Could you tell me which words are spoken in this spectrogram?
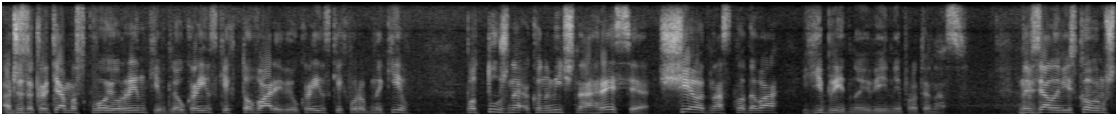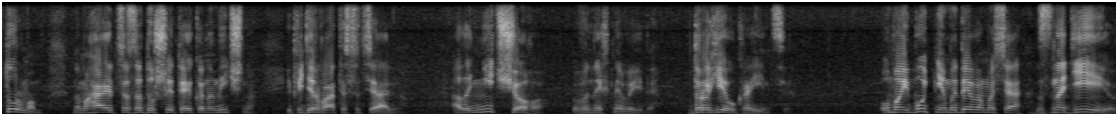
Адже закриття Москвою ринків для українських товарів і українських виробників потужна економічна агресія ще одна складова гібридної війни проти нас. Не взяли військовим штурмом, намагаються задушити економічно і підірвати соціально. Але нічого в них не вийде. Дорогі українці, у майбутнє ми дивимося з надією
